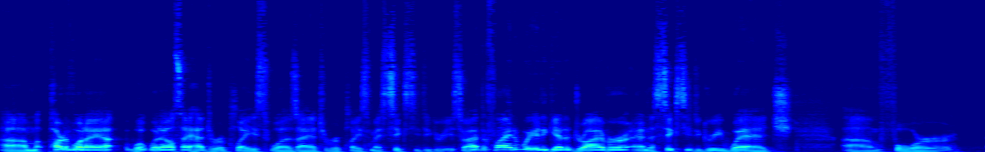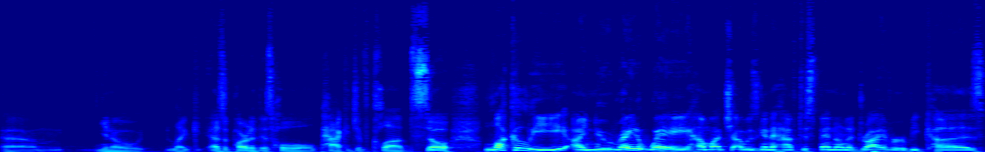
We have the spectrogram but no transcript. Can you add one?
Um, part of what I what, what else I had to replace was I had to replace my 60 degree. So I had to find a way to get a driver and a 60 degree wedge um, for um, you know like as a part of this whole package of clubs. So luckily, I knew right away how much I was going to have to spend on a driver because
